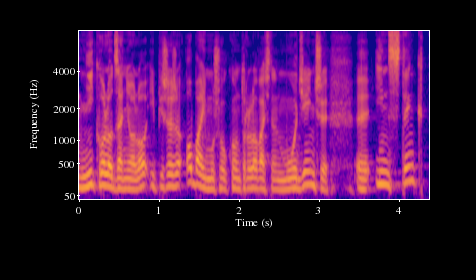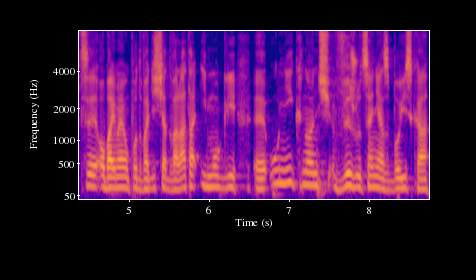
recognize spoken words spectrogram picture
Nicolo Zaniolo i pisze, że obaj muszą kontrolować ten młodzieńczy e, instynkt. Obaj mają po 22 lata i mogli e, uniknąć wyrzucenia z boiska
